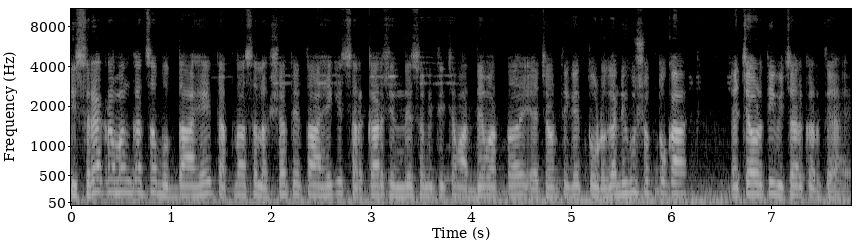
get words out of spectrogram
तिसऱ्या क्रमांकाचा मुद्दा आहे त्यातनं असं लक्षात येतं आहे की सरकार शिंदे समितीच्या माध्यमातून याच्यावरती काही तोडगा निघू शकतो का? याच्यावरती विचार करते आहे.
